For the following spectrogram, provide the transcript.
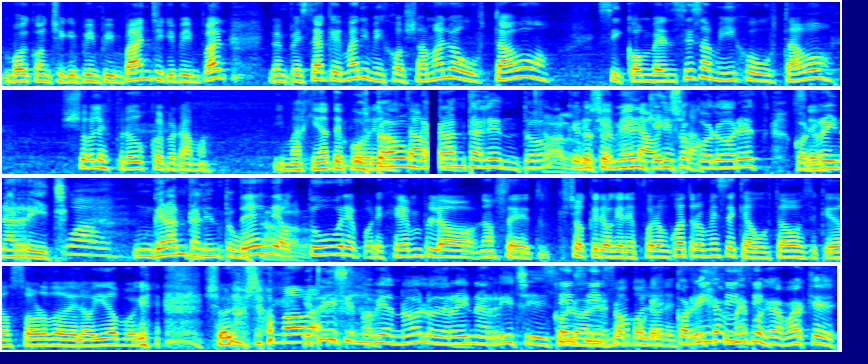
voy con chiquipim pim pam, chiquipim pam, lo empecé a quemar y me dijo, llamalo a Gustavo, si convences a mi hijo Gustavo, yo les produzco el programa. Imagínate, pobre Gustavo, Gustavo. un gran talento, Claro. que no se olviden que hizo colores con Sí. Reina Rich. Wow. Un gran talento Gustavo. Desde octubre, por ejemplo, no sé, yo creo que fueron cuatro meses que a Gustavo se quedó sordo del oído porque yo lo llamaba. Estoy diciendo bien, ¿no? Lo de Reina Rich y Sí, colores, sí, ¿no? Porque- colores. sí, sí. porque capaz que,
